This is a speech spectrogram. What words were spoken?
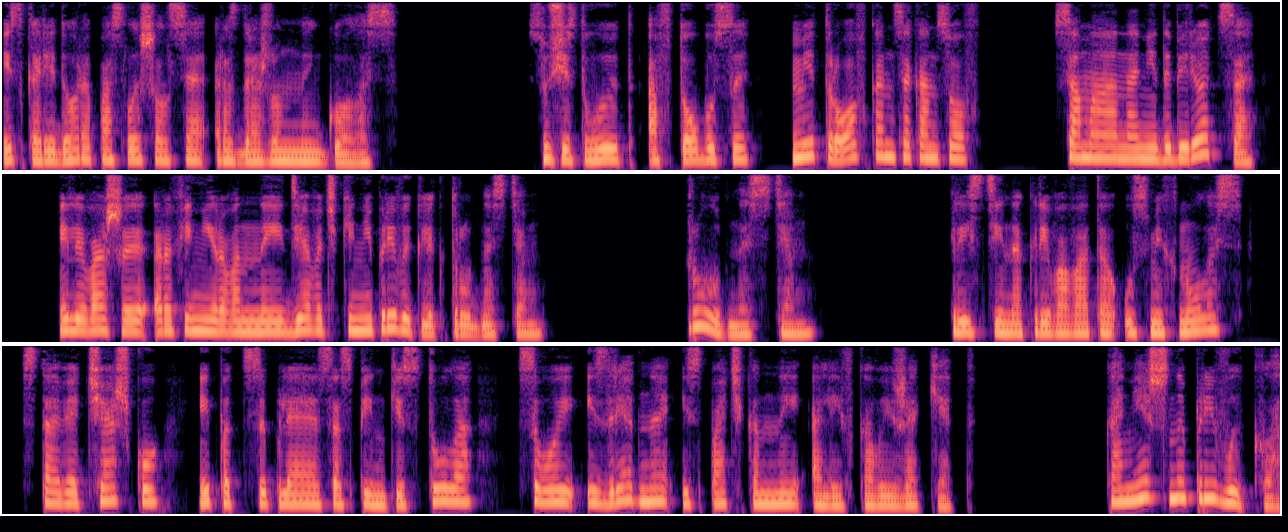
Из коридора послышался раздраженный голос. Существуют автобусы, метро, в конце концов. Сама она не доберется? Или ваши рафинированные девочки не привыкли к трудностям? Трудностям. Кристина кривовато усмехнулась, ставя чашку и подцепляя со спинки стула свой изрядно испачканный оливковый жакет. Конечно, привыкла.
